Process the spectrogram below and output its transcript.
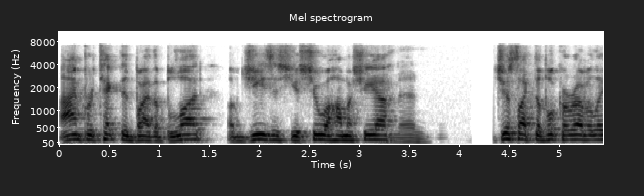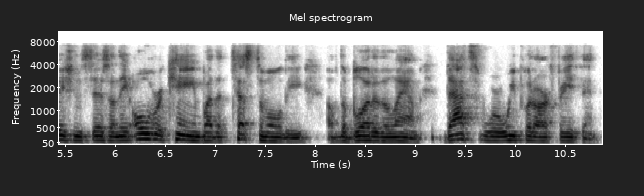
I'm protected by the blood of Jesus, Yeshua HaMashiach. Amen. Just like the book of Revelation says, and they overcame by the testimony of the blood of the Lamb. That's where we put our faith in.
